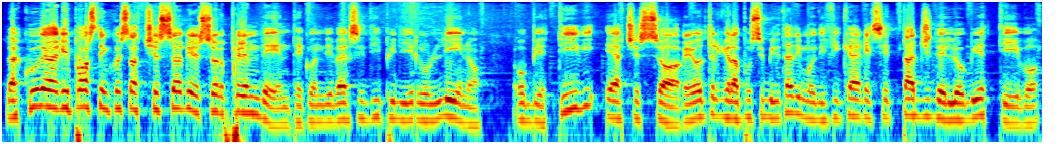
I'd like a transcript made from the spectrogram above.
La cura riposta in questo accessorio è sorprendente, con diversi tipi di rullino, obiettivi e accessori, oltre che la possibilità di modificare i settaggi dell'obiettivo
